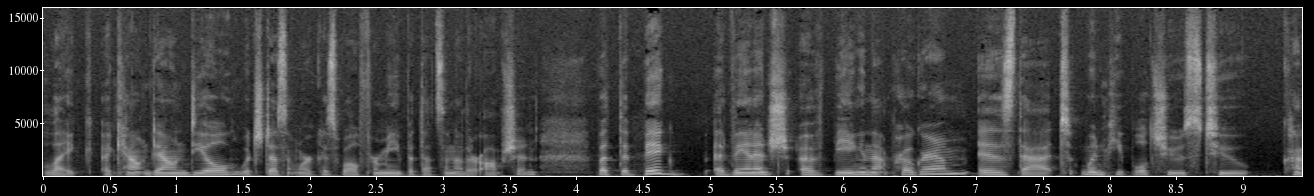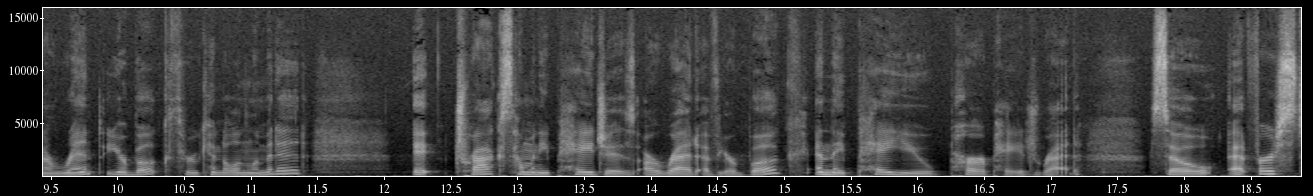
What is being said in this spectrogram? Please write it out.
like a countdown deal which doesn't work as well for me but that's another option. But the big advantage of being in that program is that when people choose to kind of rent your book through Kindle Unlimited it tracks how many pages are read of your book and they pay you per page read so at first,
